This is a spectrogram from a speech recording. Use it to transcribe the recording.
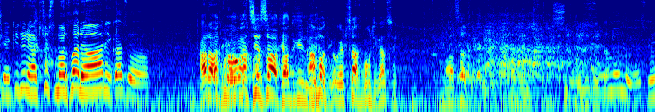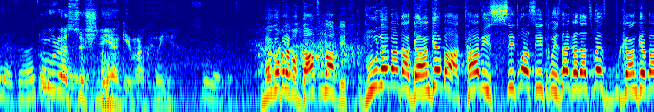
შენ კიდე რეაქციის მართლა რა არის, კაცო? არა, აქ პროვოკაციას აქვს ადგილი. გამოდი, გოგ ერთ საათს მომდი, კაცი. მაცადე, გადაგენ სიკვდილი და. ნუ ნუ, ეს ვინა ძალიან. ურა სუშნია გიმაქვია. სულები. მეგობრებო, დაწყნარდით. ბუნება და განგება თავის სიტყვა სიტყვის და გადაწყვეტს განგება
